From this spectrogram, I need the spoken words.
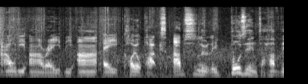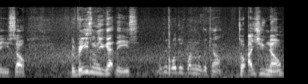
Audi R8, the R8 coil packs. Absolutely buzzing to have these. So the reason you get these, what just went with the car? So as you know,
